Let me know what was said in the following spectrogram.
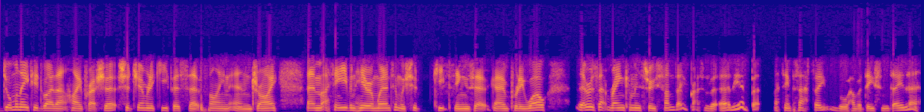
dominated by that high pressure, should generally keep us uh, fine and dry. Um, I think even here in Wellington, we should keep things uh, going pretty well. There is that rain coming through Sunday, perhaps a bit earlier, but I think Saturday, we'll have a decent day there.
